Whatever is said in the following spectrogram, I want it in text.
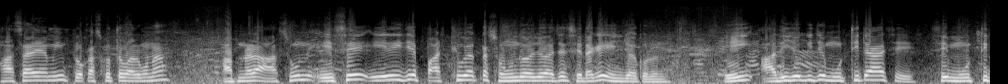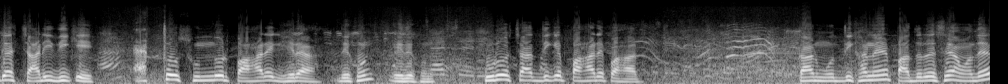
ভাষায় আমি প্রকাশ করতে পারব না। আপনারা আসুন, এসে এর এই যে পার্থিব একটা সৌন্দর্য আছে, সেটাকে এনজয় করুন। এই আদিযোগী যে মূর্তিটা আছে সেই মূর্তিটার চারিদিকে এত সুন্দর পাহাড়ে ঘেরা। দেখুন, এই দেখুন, পুরো চারদিকে পাহাড়ে পাহাড়। তার মধ্যিখানে পাদরেছে আমাদের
